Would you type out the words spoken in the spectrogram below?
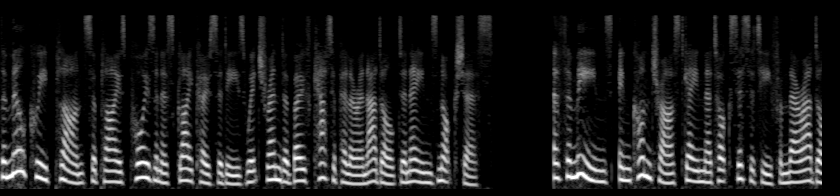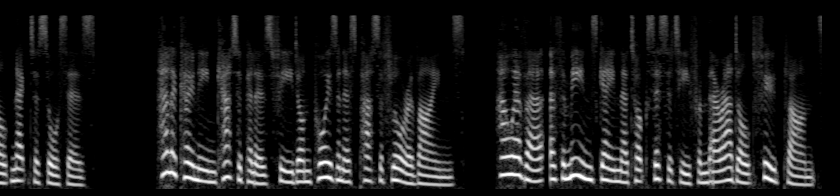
The milkweed plant supplies poisonous glycosides which render both caterpillar and adult Danaines noxious. Ithomiines, in contrast gain their toxicity from their adult nectar sources. Heliconine caterpillars feed on poisonous passiflora vines. However, ithomiines gain their toxicity from their adult food plants.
